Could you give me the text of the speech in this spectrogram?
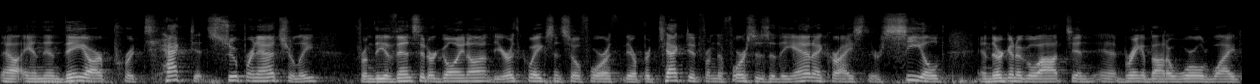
Uh, and then they are protected supernaturally from the events that are going on, the earthquakes and so forth. They're protected from the forces of the Antichrist. They're sealed, and they're going to go out and, and bring about a worldwide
